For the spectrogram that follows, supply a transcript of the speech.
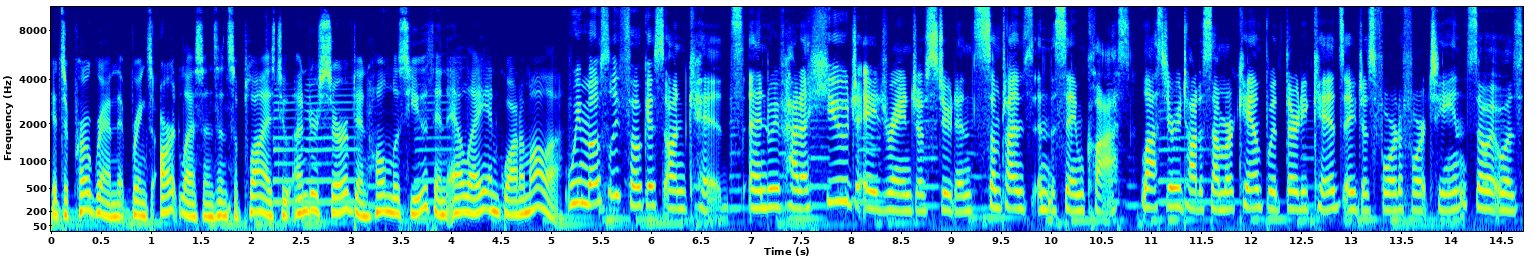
It's a program that brings art lessons and supplies to underserved and homeless youth in LA and Guatemala. We mostly focus on kids, and we've had a huge age range of students, sometimes in the same class. Last year, we taught a summer camp with 30 kids ages 4 to 14, so it was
